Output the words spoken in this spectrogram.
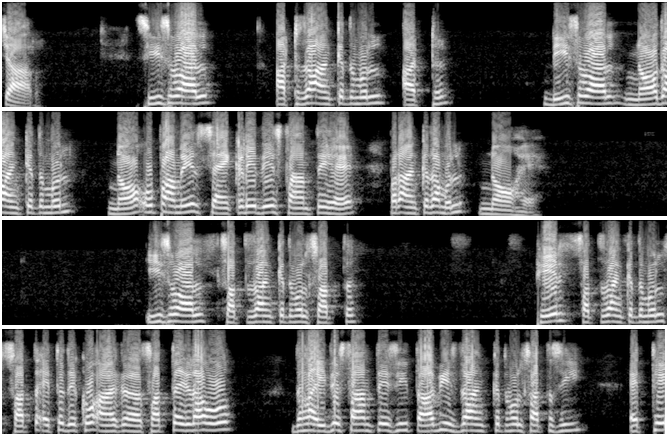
4 ਸੀ ਸਵਾਲ 8 ਦਾ ਅੰਕਿਤ ਮੁੱਲ 8 ਡੀ ਸਵਾਲ 9 ਦਾ ਅੰਕਿਤ ਮੁੱਲ 9 ਉਹ ਭਾਵੇਂ ਸੈਂਕੜੇ ਦੇ ਸਥਾਨ ਤੇ ਹੈ, ਪਰ ਅੰਕ ਦਾ ਮੁੱਲ 9 ਹੈ। ਈ ਸਵਾਲ 7 ਦਾ ਅੰਕਿਤ ਮੁੱਲ 7 ਫਿਰ 7 ਦਾ ਅੰਕਿਤ ਮੁੱਲ 7 ਇੱਥੇ ਦੇਖੋ 7 ਹੈ ਜਿਹੜਾ ਉਹ ਦਹਾਈ ਦੇ ਸਥਾਨ ਤੇ ਸੀ, ਤਾਂ ਵੀ ਇਸ ਦਾ ਅੰਕਿਤ ਮੁੱਲ 7 ਸੀ। ਇੱਥੇ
